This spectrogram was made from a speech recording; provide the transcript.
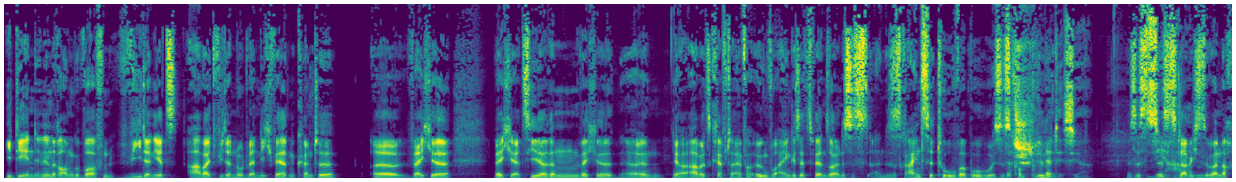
Ideen in den Raum geworfen, wie denn jetzt Arbeit wieder notwendig werden könnte, äh, welche welche Erzieherinnen, welche äh, ja, Arbeitskräfte einfach irgendwo eingesetzt werden sollen. Das ist das ist reinste Tohuwabohu. Es ist Das komplett. Ist ja, Es ist, Sie es ist glaube ich, sogar noch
